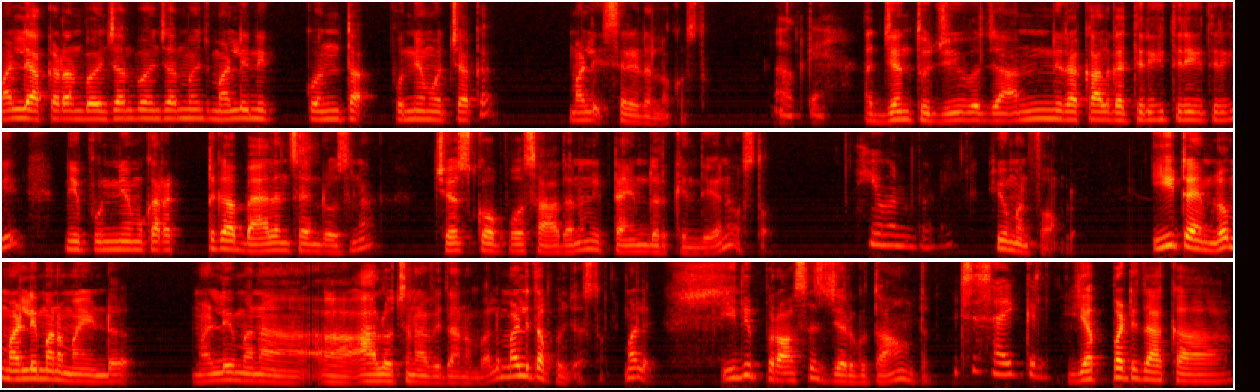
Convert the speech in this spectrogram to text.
మళ్ళీ అక్కడ అనుభవించి అనుభవించి అనుభవించి మళ్ళీ నీకు కొంత పుణ్యం వచ్చాక మళ్ళీ శరీరంలోకి వస్తాం. ఓకే. జంతు జీవ అన్ని రకాలుగా తిరిగి తిరిగి తిరిగి నీ పుణ్యం కరెక్ట్గా బ్యాలెన్స్ అయిన రోజున చేసుకోపో సాధన నీకు టైం దొరికింది అని వస్తాం. హ్యూమన్ బాడీ. హ్యూమన్ ఫామ్లో ఈ టైంలో మళ్ళీ మన మైండ్ మళ్ళీ మన ఆలోచన విధానం వల్ల మళ్ళీ తప్పులు చేస్తాం. మళ్ళీ ఇది ప్రాసెస్ జరుగుతూ ఉంటుంది. It's cycle. ఎప్పటిదాకా?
